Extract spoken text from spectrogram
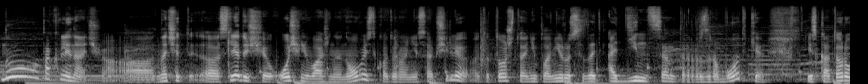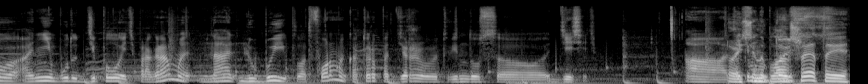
Ну, так или иначе. А, Значит, э, следующая очень важная новость, которую они сообщили, это то, что они планируют создать один центр разработки, из которого они будут деплоить программы на любые платформы, которые поддерживают Windows э, 10. А, То есть и на планшеты,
